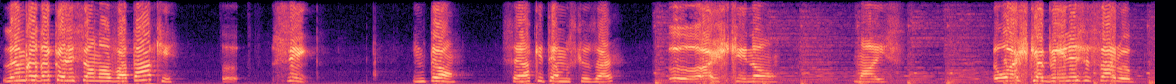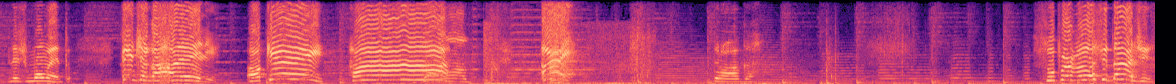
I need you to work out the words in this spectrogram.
lembra daquele seu novo ataque? Ah, sim. Então, será que temos que usar? Eu acho que não. Mas eu acho que é bem necessário nesse momento. Tente agarrar ele. Ok! Ah! Ai! Droga. Super velocidade.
